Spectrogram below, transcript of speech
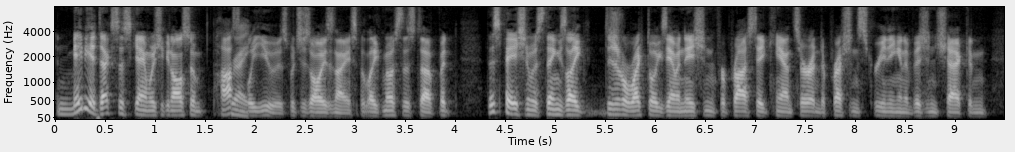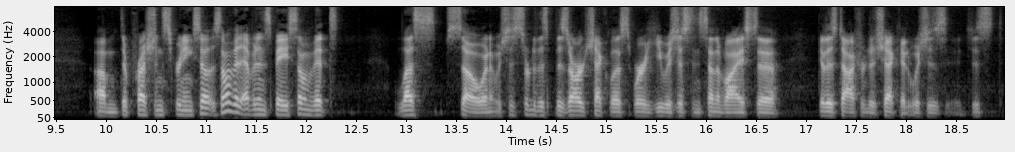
And maybe a DEXA scan, which you can also possibly right. use, which is always nice. But like most of the stuff, but this patient was things like digital rectal examination for prostate cancer and depression screening and a vision check and um, depression screening. So some of it evidence based, some of it less so. And it was just sort of this bizarre checklist where he was just incentivized to get his doctor to check it, which is just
